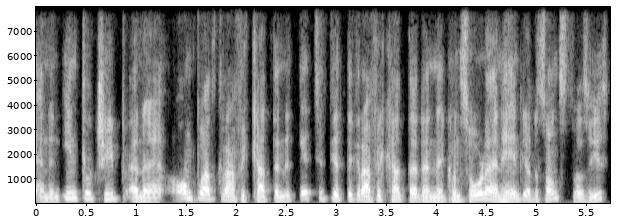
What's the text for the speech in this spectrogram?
einen Intel Chip, eine Onboard-Grafikkarte, eine dezidierte Grafikkarte, eine Konsole, ein Handy oder sonst was ist.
